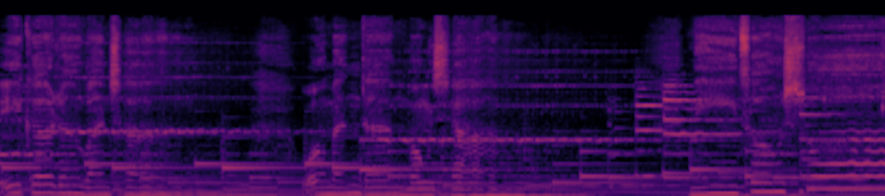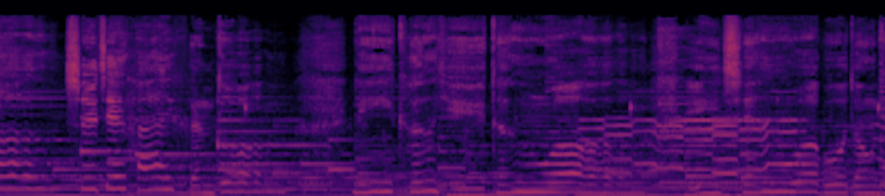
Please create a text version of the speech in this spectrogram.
一个人完成我们的梦想。你总说时间还很多，你可以等我。以前我不懂得，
